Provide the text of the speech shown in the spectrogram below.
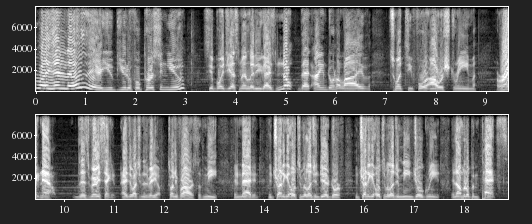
Why, hello there, you beautiful person, you. It's your boy GS Man letting you guys know that I am doing a live 24 hour stream right now. This very second, as you're watching this video, 24 hours of me and Madden, and trying to get Ultimate Legend Dierdorf, and trying to get Ultimate Legend Mean Joe Greene, and I'm gonna open Pats.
